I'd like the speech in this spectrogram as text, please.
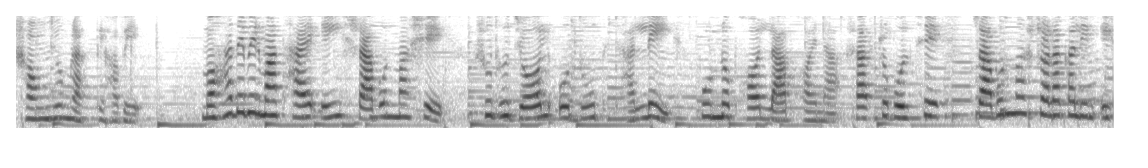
সংযম রাখতে হবে। মহাদেবের মাথায় এই শ্রাবণ মাসে শুধু জল ও দুধ ঢাললেই পূর্ণ ফল লাভ হয় না। শাস্ত্র বলছে, শ্রাবণ মাস চলাকালীন এই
